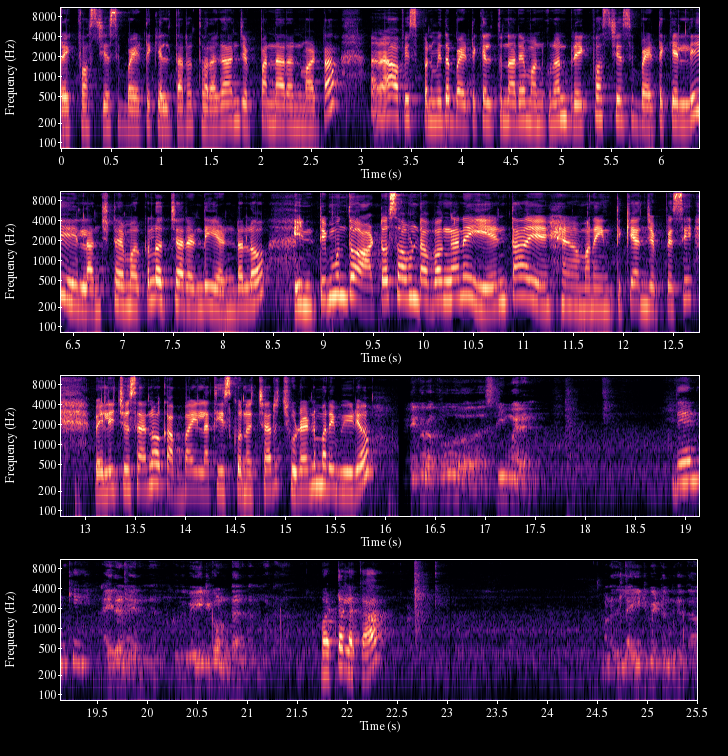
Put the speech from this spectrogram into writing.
బ్రేక్ఫాస్ట్ చేసి బయటకు వెళ్తాను. త్వరగా అని చెప్పన్నారనమాట ఆఫీస్ పని మీద బయటకు వెళ్తున్నారేమో అనుకున్నాను. బ్రేక్ఫాస్ట్ చేసి బయటకు వెళ్ళి లంచ్ టైం వరకు వచ్చారండి ఎండలో. ఇంటి ముందు ఆటో సౌండ్ అవ్వగానే ఏంటా మన ఇంటికి అని చెప్పేసి వెళ్ళి చూశాను. ఒక అబ్బాయి ఇలా తీసుకొని వచ్చారు. చూడండి మరి వీడియో. దేనికి? Iron iron. కొద్దిగా వెయిట్గా ఉంటుంది అనమాట బట్టలకా? మనది లైట్ వెయిట్ ఉంది కదా.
